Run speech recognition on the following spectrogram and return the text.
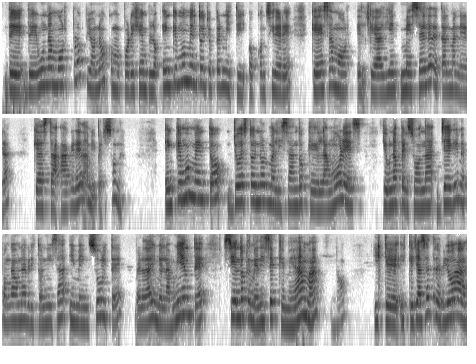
de, un amor propio, ¿no? Como por ejemplo, ¿en qué momento yo permití o consideré que es amor el que alguien me cele de tal manera que hasta agreda a mi persona? ¿En qué momento yo estoy normalizando que el amor es que una persona llegue y me ponga una gritoniza y me insulte, ¿verdad? Y me la miente, siendo que me dice que me ama, ¿no? Y que, y que ya se atrevió a,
